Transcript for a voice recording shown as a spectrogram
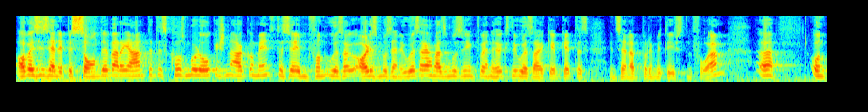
Aber es ist eine besondere Variante des kosmologischen Arguments, das ja eben von Ursache, alles muss eine Ursache haben, also muss es irgendwo eine höchste Ursache geben, geht das in seiner primitivsten Form. Äh, und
